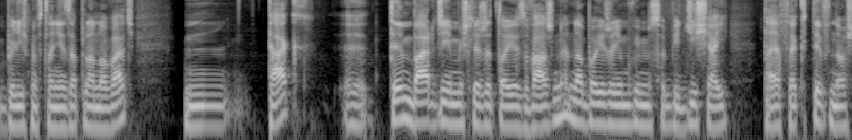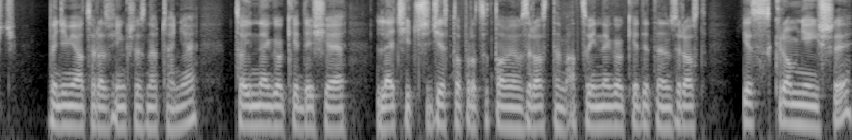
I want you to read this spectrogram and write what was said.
byliśmy w stanie zaplanować. Mm, tak, e, tym bardziej myślę, że to jest ważne, no bo jeżeli mówimy sobie dzisiaj, ta efektywność będzie miała coraz większe znaczenie. Co innego, kiedy się leci 30% wzrostem, a co innego, kiedy ten wzrost jest skromniejszy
